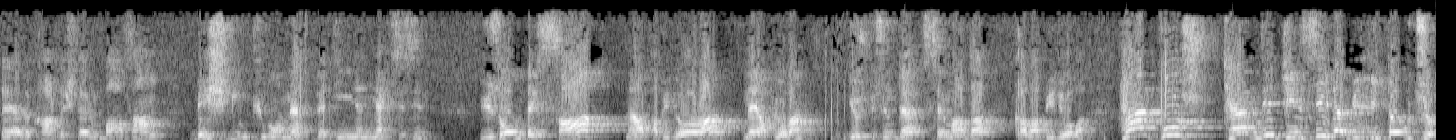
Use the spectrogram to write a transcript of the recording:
değerli kardeşlerim bazen 5 bin kilometre dinlenmeksizin 115 saat ne yapabiliyorlar? Ne yapıyorlar? Gökyüzünde, semada kalabiliyorlar. Her kuş kendi cinsiyle birlikte uçuyor.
